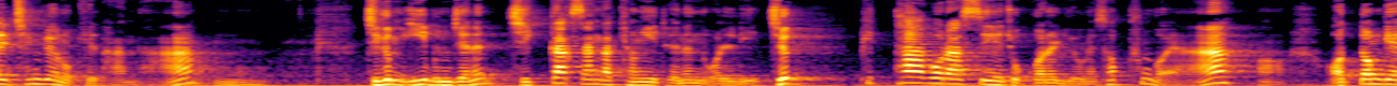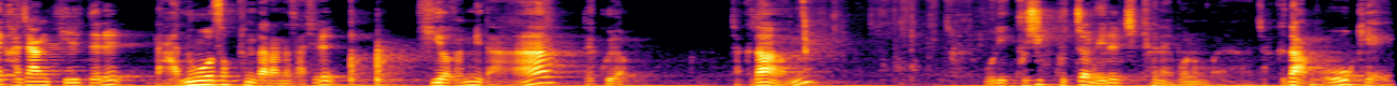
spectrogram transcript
잘 챙겨 놓길 바란다. 음. 지금 이 문제는 직각삼각형이 되는 원리, 즉 피타고라스의 조건을 이용해서 푼 거야. 어, 떤게 가장 길 때를 나누어서 푼다라는 사실을 기억합니다. 됐고요. 자, 그 다음. 우리 99.1을 지켜내보는 거야. 자, 그 다음. 오케이.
